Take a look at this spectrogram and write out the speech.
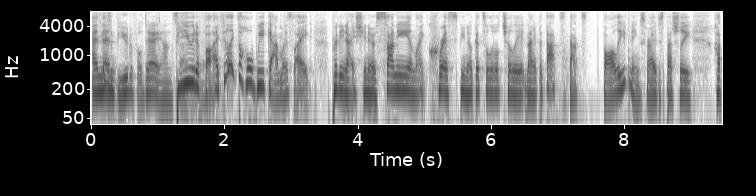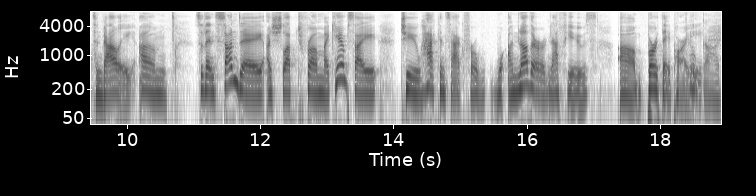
and it then a beautiful day on Saturday. beautiful. I feel like the whole weekend was like pretty nice, you know, sunny and like crisp, you know, gets a little chilly at night, but that's that's fall evenings, right? Especially Hudson Valley. Um so then Sunday, I schlepped from my campsite to Hackensack for w- another nephew's um, birthday party. Oh, God.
